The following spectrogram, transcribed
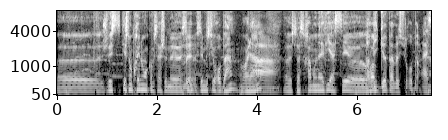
Euh, je vais citer son prénom comme ça. Je ne. Mais- C'est Monsieur Robin. Voilà. Ah. Euh, ça sera à mon avis assez. euh, Un rock- big up à Monsieur Robin. assez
